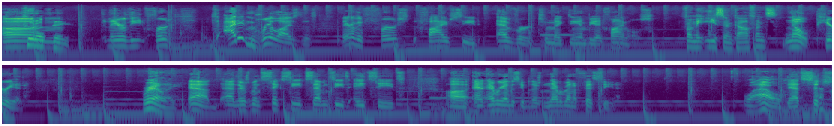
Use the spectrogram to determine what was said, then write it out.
Um, Kudos to. They are the first. I didn't realize this. They are the first five seed ever to make the NBA Finals. from the Eastern Conference. No, period. Really? Yeah, uh, there's been six seeds, seven seeds, eight seeds, uh, and every other seed, but there's never been a fifth seed. Wow. That's such.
